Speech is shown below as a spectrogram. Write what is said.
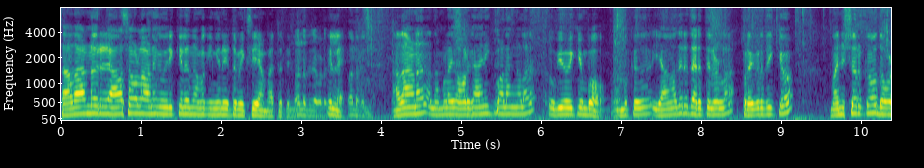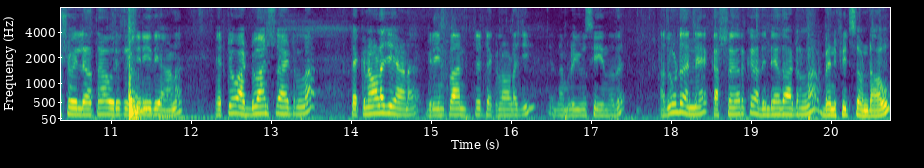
സാധാരണ ഒരു രാസവളമാണെങ്കിൽ ഒരിക്കലും നമുക്ക് ഇങ്ങനെ ഇട്ട് മിക്സ് ചെയ്യാൻ പറ്റത്തില്ല. ഇല്ലേ? അതാണ് നമ്മൾ ഓർഗാനിക് വളങ്ങൾ ഉപയോഗിക്കുമ്പോൾ നമുക്ക് യാതൊരു തരത്തിലുള്ള പ്രകൃതിക്കോ മനുഷ്യർക്കോ ദോഷമില്ലാത്ത ഒരു കൃഷി രീതിയാണ് ഏറ്റവും അഡ്വാൻസ്ഡ് ആയിട്ടുള്ള ടെക്നോളജിയാണ് ഗ്രീൻ പ്ലാനറ്റ് ടെക്നോളജി നമ്മൾ യൂസ് ചെയ്യുന്നത്. അതുകൊണ്ട് തന്നെ കർഷകർക്ക് അതിന്റെതായിട്ടുള്ള ബെനിഫിറ്റ്സ് ഉണ്ടാവും.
